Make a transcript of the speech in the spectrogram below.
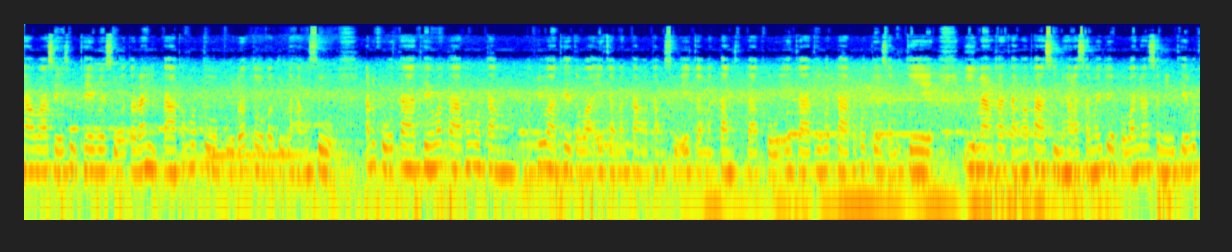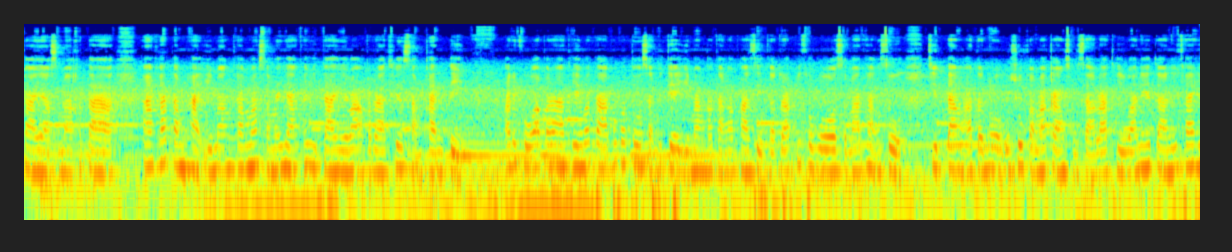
ทาวาเสสุเทเวสุอัตระหิตาภควโตปุระโตปตุระหังสุอันโกตาเทวตาภควตังอภิวาเทตวาเอกามันตังอทังสุเอกามันตังสิตาโขเอกาเทวตาภควโตสันติเกอีมังคาถังอภาสีมหาสมัยโยปวันาสมิงเทวกายาสมาคตาอาคาตัมหาอิมังธรรมะสมัยยังขยิตาเยวะอปราเทียสังคันติอริโกอปราเทวตาพระโตสันติเกอิมังคาถังอภาสิตรับพิโควสมาถังสุจิตตังอัตโนอุชุกรรมกังสุสาราทีวะเนตานิฆาเห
